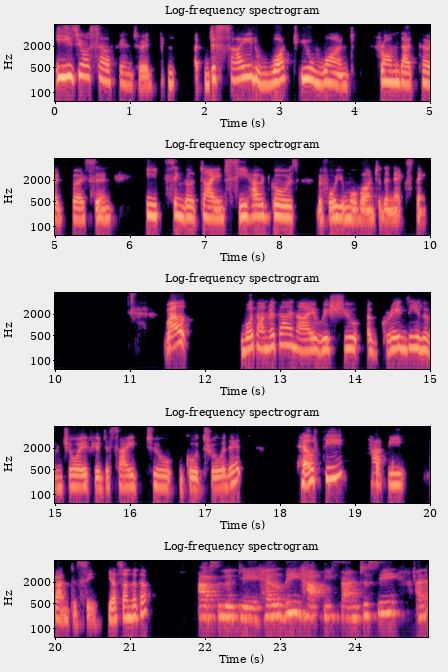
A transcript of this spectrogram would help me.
Ease yourself into it. Decide what you want from that third person. Each single time. See how it goes before you move on to the next thing. Well, both Anvita and I wish you a great deal of joy if you decide to go through with it. Healthy, happy fantasy. Yes, Anvita? Absolutely. Healthy, happy fantasy. And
